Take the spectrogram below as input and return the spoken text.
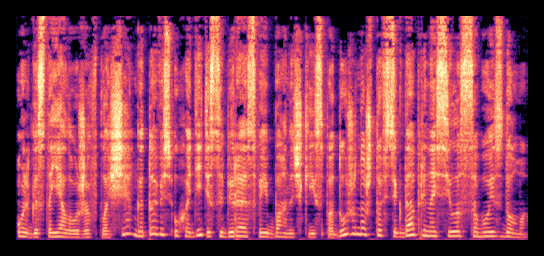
Ольга стояла уже в плаще, готовясь уходить и собирая свои баночки из-под ужина, что всегда приносила с собой из дома.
